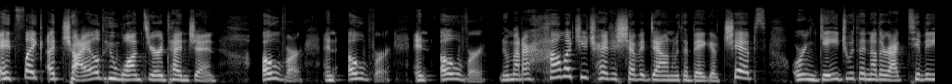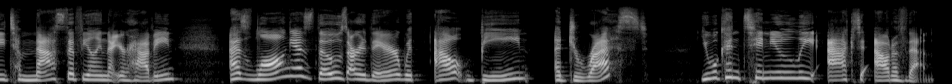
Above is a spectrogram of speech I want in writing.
It's like a child who wants your attention over and over and over. No matter how much you try to shove it down with a bag of chips or engage with another activity to mask the feeling that you're having, as long as those are there without being addressed, you will continually act out of them.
